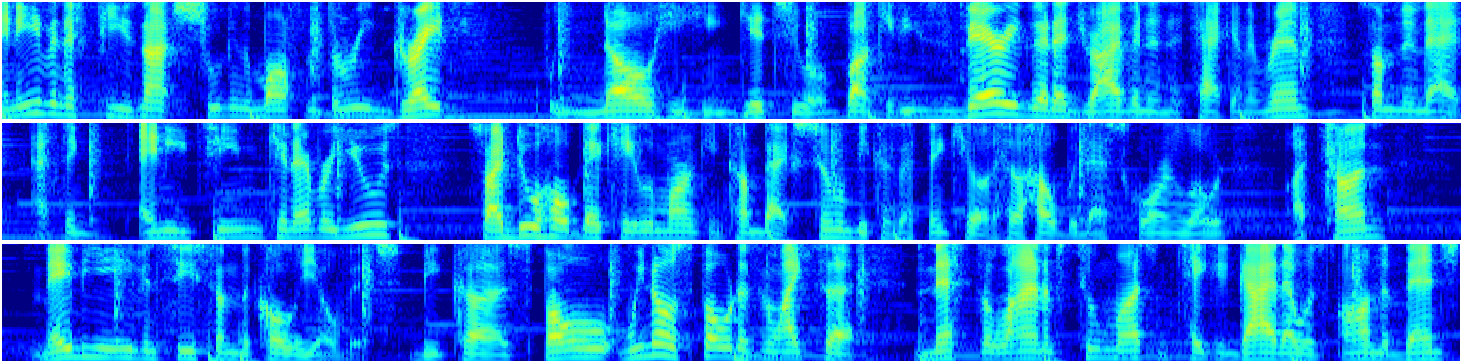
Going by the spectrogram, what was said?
And even if he's not shooting the ball from three, great. We know he can get you a bucket. He's very good at driving and attacking the rim, something that I think any team can ever use. So I do hope that Caleb Martin can come back soon because I think he'll he'll help with that scoring load a ton. Maybe you even see some Nikola Jovic because Spo, we know Spo doesn't like to mess the lineups too much and take a guy that was on the bench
